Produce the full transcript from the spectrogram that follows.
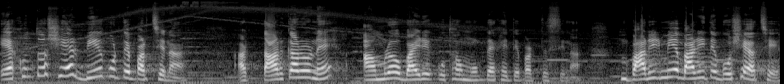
এখন তো সে আর বিয়ে করতে পারছে না। আর তার কারণে আমরাও বাইরে কোথাও মুখ দেখাইতে পারতেছি না। বাড়ির মেয়ে বাড়িতে বসে আছে।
